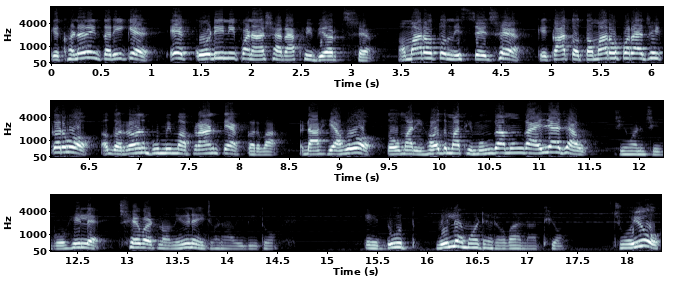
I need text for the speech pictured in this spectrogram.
કે ખંડણી તરીકે એક કોડીની પણ આશા રાખવી વ્યર્થ છે. અમારો તો નિશ્ચય છે કે કાં તો તમારો પરાજય કરવો, અગર રણભૂમિમાં પ્રાણ ત્યાગ કરવા. ડાહ્યા હો, તો અમારી હદમાંથી મૂંગા મૂંગા એલ્યા જાઓ. જીવણજી ગોહિલે છેવટનો નિર્ણય જણાવી દીધો. એ દૂત વિલે મોઢે રવાના થયો. જોયું,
